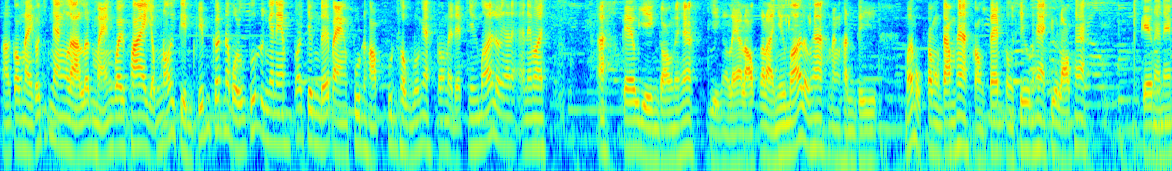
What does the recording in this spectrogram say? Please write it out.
À, con này có chức năng là lên mạng wifi giọng nói tìm kiếm kết nó bluetooth luôn nha anh em. Có chân để bàn full hộp full thùng luôn nha. Con này đẹp như mới luôn nha anh em ơi. À, keo viền còn này ha. Viền lè lọt là như mới luôn ha. Màn hình thì mới 100% ha. Còn tem còn siêu ha chưa lọt ha. Keo này anh em.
